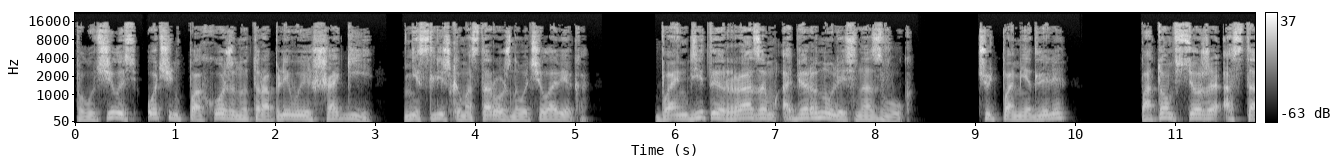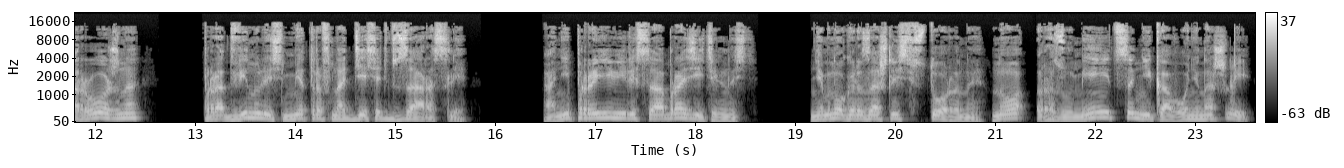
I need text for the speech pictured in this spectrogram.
Получилось очень похоже на торопливые шаги не слишком осторожного человека. Бандиты разом обернулись на звук. Чуть помедлили, Потом все же осторожно продвинулись метров на десять в заросли. Они проявили сообразительность. Немного разошлись в стороны, но, разумеется, никого не нашли.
